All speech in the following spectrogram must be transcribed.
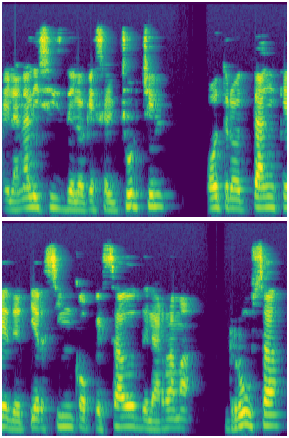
el análisis de lo que es el Churchill, otro tanque de tier 5 pesado de la rama rusa,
